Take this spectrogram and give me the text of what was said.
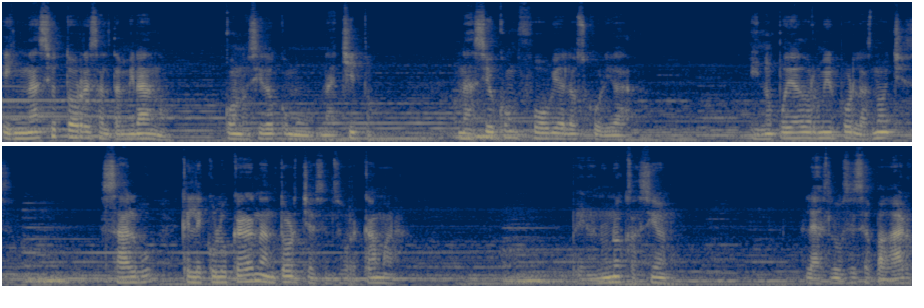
Ignacio Torres Altamirano, conocido como Nachito, nació con fobia a la oscuridad y no podía dormir por las noches, salvo que le colocaran antorchas en su recámara. Pero en una ocasión, las luces se apagaron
